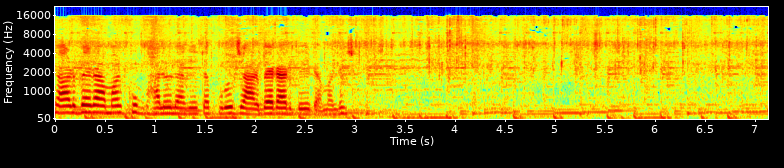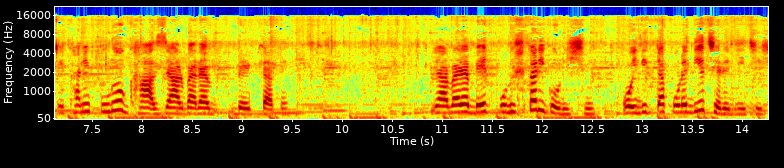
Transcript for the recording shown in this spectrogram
জারবেরা আমার খুব ভালো লাগে, এটা পুরো জারবেরার বেড আমাদের। এখানে পুরো ঘাস জারবেরা বেডটাতে। জারবেরা বেড পরিষ্কারই করিসনি ওই দিকটা করে দিয়ে ছেড়ে দিয়েছিস।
